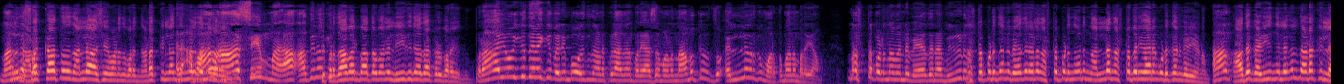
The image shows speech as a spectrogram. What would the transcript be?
നല്ല നടക്കാത്തത് നല്ല ആശയമാണെന്ന് പറഞ്ഞു നടക്കില്ല നിങ്ങൾ അപ്പൊ തന്നെ ആ പറയുന്നു. ആശയം ആ- അതിന് ശ്രീ പ്രതാപൻ മാത്രമല്ല ലീഗ് നേതാക്കൾ പറയുന്നു. പ്രായോഗികതയിലേക്ക് വരുമ്പോൾ ഇത് നടപ്പിലാകാൻ പ്രയാസമാണ്. നമുക്ക് സ്വ- എല്ലാവർക്കും വർത്തമാനം പറയാം. നഷ്ടപ്പെടുന്നവന്റെ വേദന വീട് നഷ്ടപ്പെടുന്നവന്റെ വേദന അല്ല നഷ്ടപ്പെടുന്നവന് നല്ല നഷ്ടപരിഹാരം കൊടുക്കാൻ കഴിയണം. അത് കഴിയുന്നില്ലെങ്കിൽ നടക്കില്ല.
